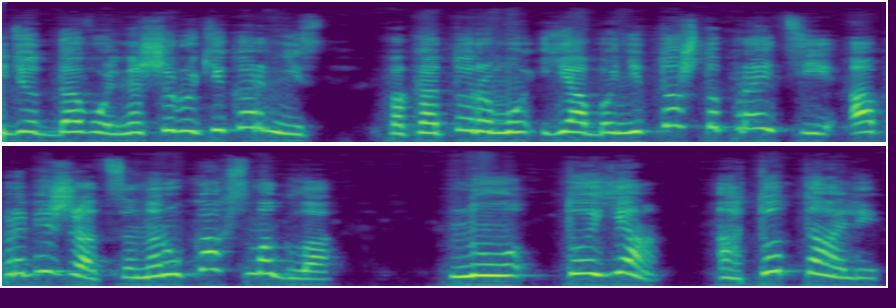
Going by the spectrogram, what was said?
идет довольно широкий карниз, по которому я бы не то что пройти, а пробежаться на руках смогла. Ну, то я, а то Тали.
